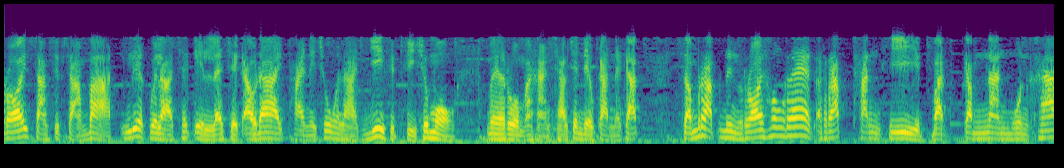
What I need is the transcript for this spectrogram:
3,333 บาท เลือกเวลาเช็คอิน และเช็คเอาท์ได้ภายในช่วงเวลา 24 ชั่วโมง ไม่รวมอาหารเช้าเช่นเดียวกันนะครับสำหรับ 100 ห้องแรกรับทันที บัตรกำนันมูลค่า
